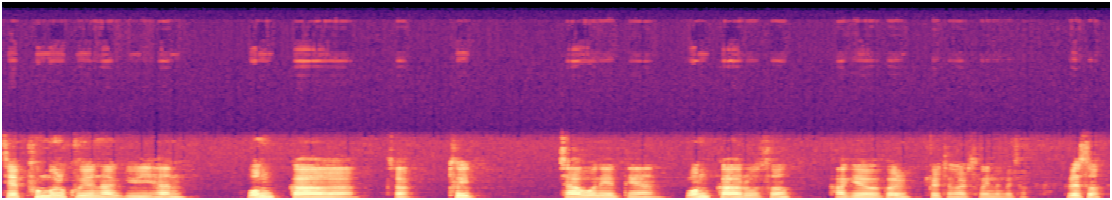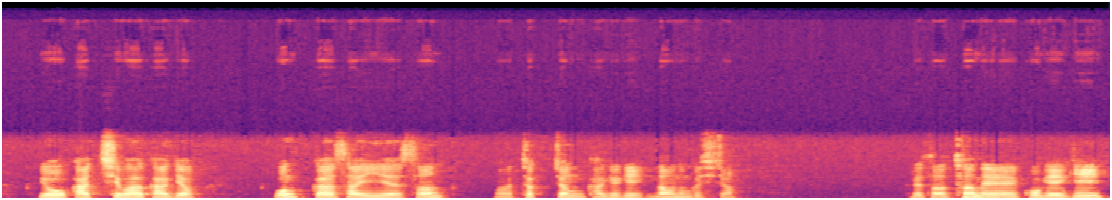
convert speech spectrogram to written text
제품을 구현하기 위한 원가적 투입 자원에 대한 원가로서 가격을 결정할 수가 있는 거죠. 그래서 요 가치와 가격, 원가 사이에서 어, 적정 가격이 나오는 것이죠. 그래서 처음에 고객이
